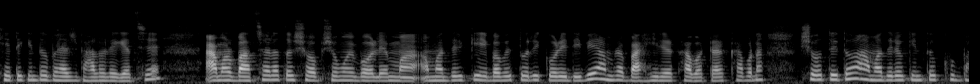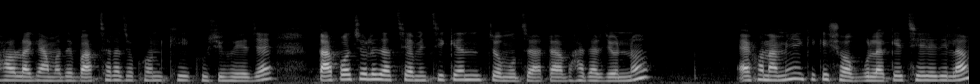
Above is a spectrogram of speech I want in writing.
খেতে কিন্তু বেশ ভালো লেগেছে। আমার বাচ্চারা তো সব সময় বলে, মা, আমাদেরকে এভাবে তৈরি করে দিবে, আমরা বাহিরের খাবারটা আর খাব না। সত্যি তো আমাদেরও কিন্তু খুব ভালো লাগে। আমাদের বাচ্চারা যখন খেয়ে খুশি হয়ে যায়, তারপর চলে যাচ্ছি আমি চিকেন চমুচাটা ভাজার জন্য। এখন আমি কী কী সবগুলাকে ছেড়ে দিলাম।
